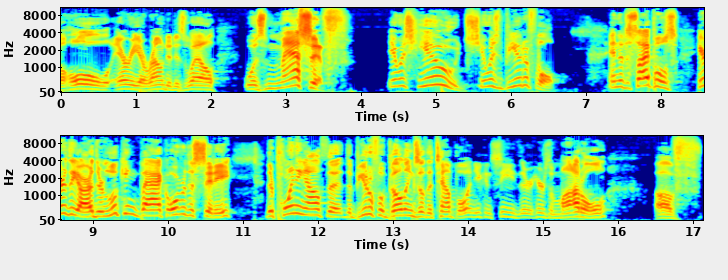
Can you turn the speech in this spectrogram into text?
the whole area around it as well, was massive. It was huge. It was beautiful. And the disciples, here they are, they're looking back over the city. They're pointing out the, the beautiful buildings of the temple, and you can see there, here's a model of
